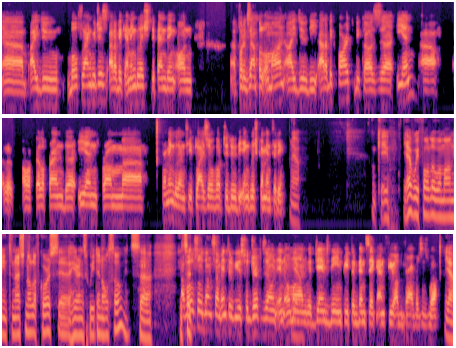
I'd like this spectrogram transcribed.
Uh, I do both languages, Arabic and English, depending on, for example, Oman, I do the Arabic part because uh, Ian, uh, our fellow friend uh, Ian from uh, from England, he flies over to do the English commentary. Yeah. Okay. Yeah, we follow Oman International, of course, here in Sweden also. It's. it's I've a... also done some interviews for Drift Zone in Oman yeah. with James Dean, Peter Vincic, and a few other drivers as well. Yeah,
